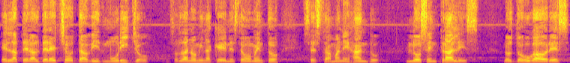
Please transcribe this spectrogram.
El lateral derecho, David Murillo. Esa es la nómina que en este momento se está manejando. Los centrales, los dos jugadores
